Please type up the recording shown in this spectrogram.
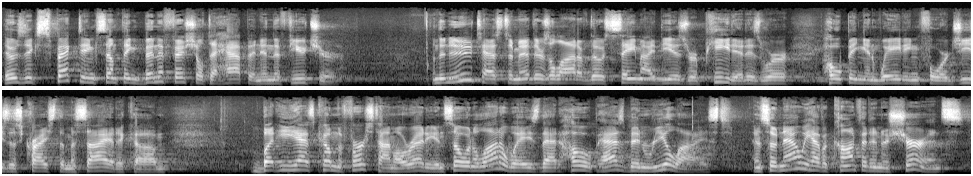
It was expecting something beneficial to happen in the future. In the New Testament, there's a lot of those same ideas repeated as we're hoping and waiting for Jesus Christ the Messiah to come. But he has come the first time already. And so, in a lot of ways, that hope has been realized. And so now we have a confident assurance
